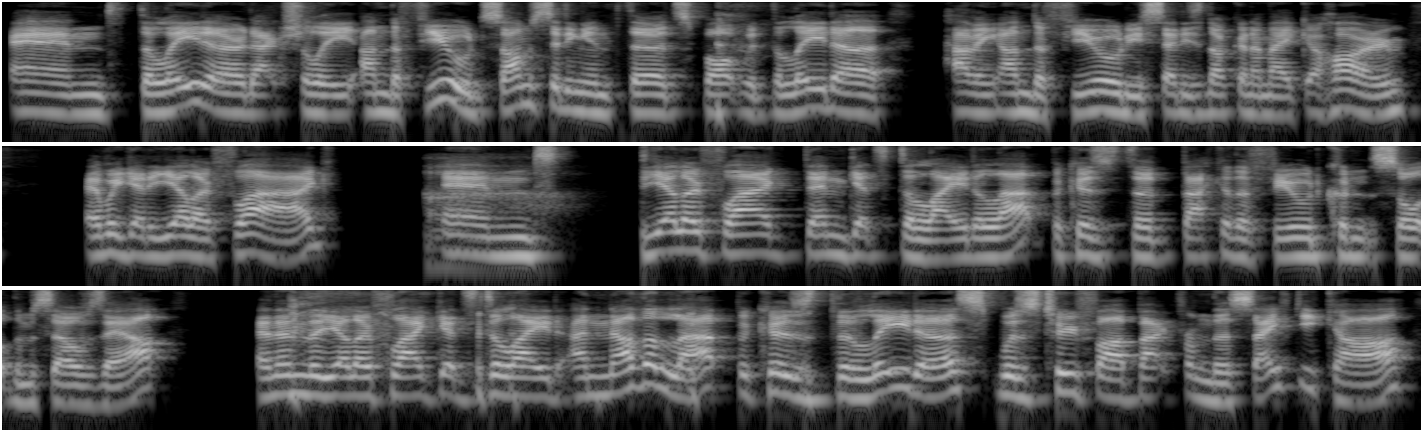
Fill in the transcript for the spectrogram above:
and the leader had actually underfueled. So I'm sitting in third spot with the leader having underfueled. He said he's not going to make it home, and we get a yellow flag, and Ah. the yellow flag then gets delayed a lap because the back of the field couldn't sort themselves out. And then the yellow flag gets delayed another lap because the leader was too far back from the safety car.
